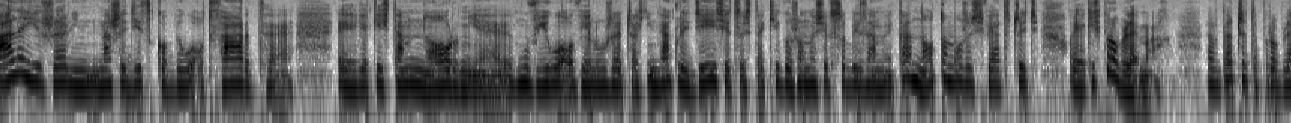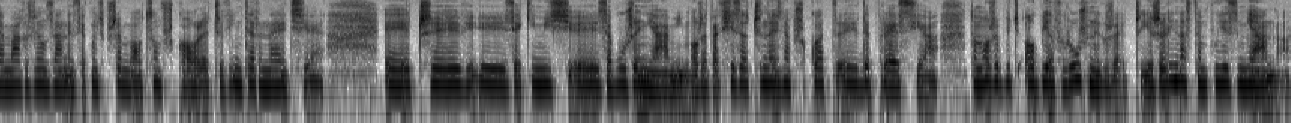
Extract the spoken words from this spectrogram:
Ale jeżeli nasze dziecko było otwarte y, w jakiejś tam normie, mówiło o wielu rzeczach i nagle dzieje się coś takiego, że ono się w sobie zamyka, no to może świadczyć o jakichś problemach prawda? Czy to problemach związanych z jakąś przemocą w szkole, czy w internecie, y, czy y, z jakimiś y, zaburzeniami. Może tak się zaczynać na przykład depresja. To może być objaw różnych rzeczy, jeżeli następuje zmiana.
